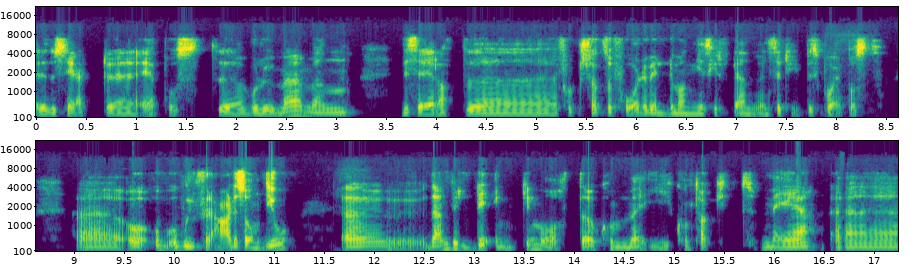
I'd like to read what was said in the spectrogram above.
redusert e-postvolumet, men de ser at fortsatt så får det veldig mange skriftlige henvendelser typisk på e-post. Og, og, og, hvorfor er det sånn? Jo, Eh, det er en veldig enkel måte å komme i kontakt med eh,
